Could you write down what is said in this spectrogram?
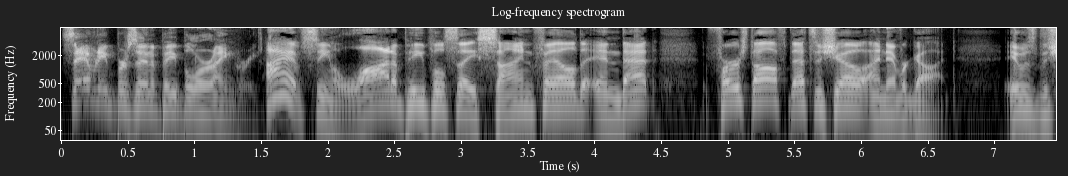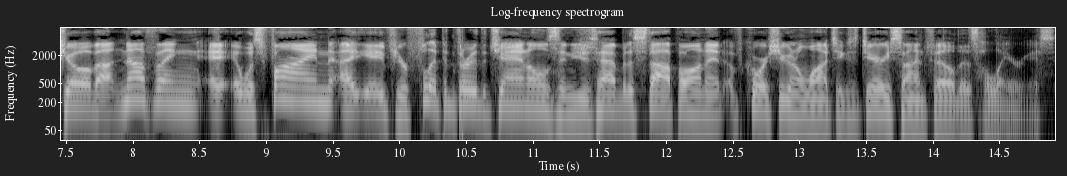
70% of people are angry. I have seen a lot of people say Seinfeld, and that first off, that's a show I never got. It was the show about nothing. It was fine if you're flipping through the channels and you just happen to stop on it. Of course, you're going to watch it because Jerry Seinfeld is hilarious.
